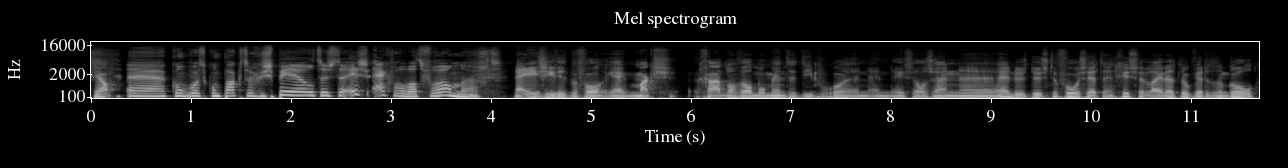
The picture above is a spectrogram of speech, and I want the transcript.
Ja. eh, kom, wordt compacter gespeeld. Dus er is echt wel wat veranderd. Nee, je ziet het bijvoorbeeld. Kijk, Max gaat nog wel momenten diep hoor. En, en heeft wel zijn. eh, hè, dus, dus de voorzet. En gisteren leidde het ook weer tot een goal.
